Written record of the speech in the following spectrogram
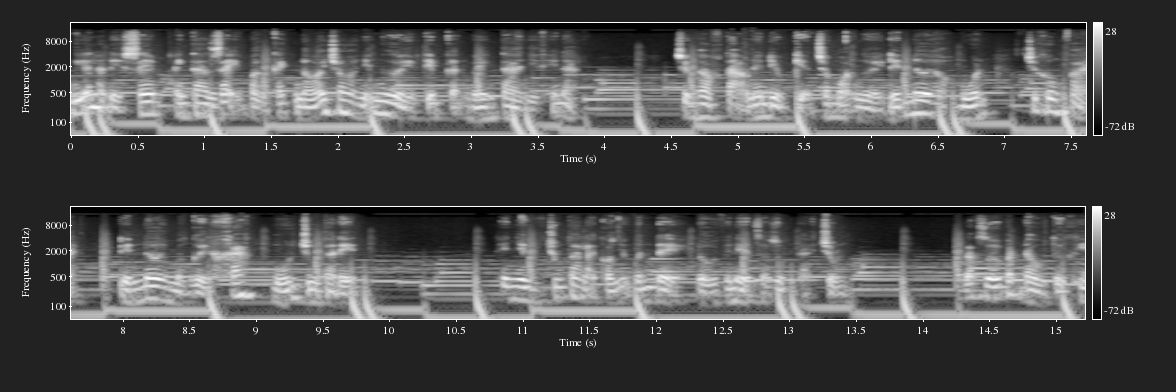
nghĩa là để xem anh ta dạy bằng cách nói cho những người tiếp cận với anh ta như thế nào. Trường học tạo nên điều kiện cho mọi người đến nơi họ muốn, chứ không phải đến nơi mà người khác muốn chúng ta đến. Thế nhưng chúng ta lại có những vấn đề đối với nền giáo dục đại chúng. Rắc rối bắt đầu từ khi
